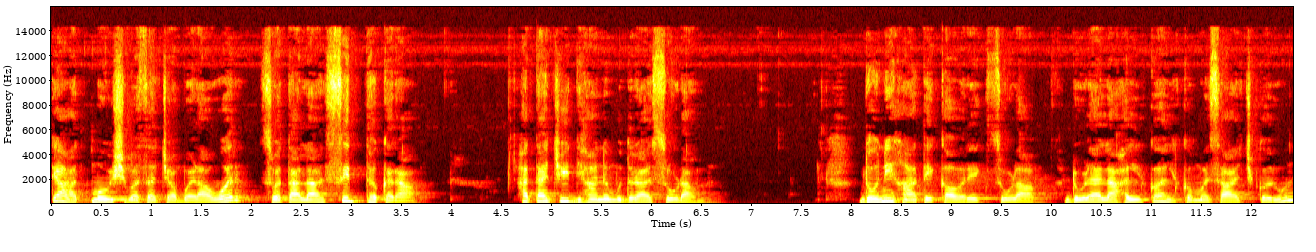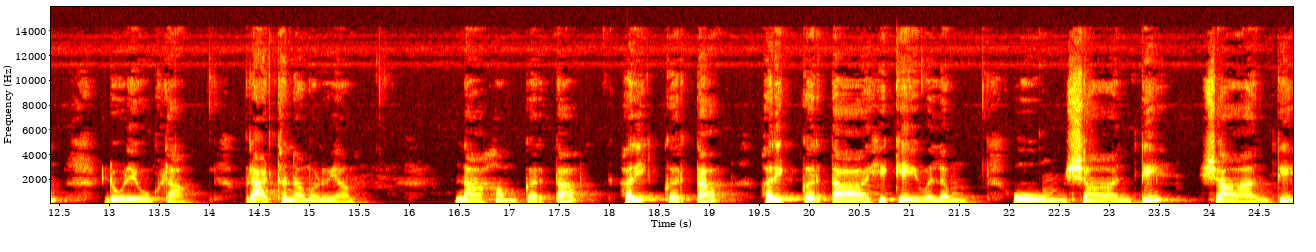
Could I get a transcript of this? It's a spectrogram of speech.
त्या आत्मविश्वासाच्या बळावर स्वतःला सिद्ध करा. हाताची ध्यानमुद्रा सोडा. दोन्ही हात एकावर एक चोळा डोळ्याला हलकं हलकं मसाज करून डोळे उघडा. प्रार्थना म्हणूया. नाहम करता हरिक करता हरिक करता हि केवलम. ओम शांती. शांती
